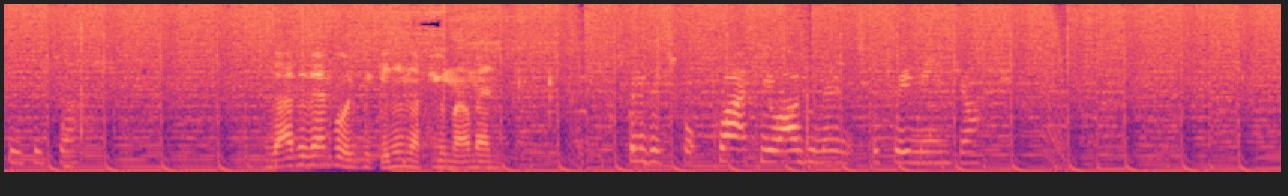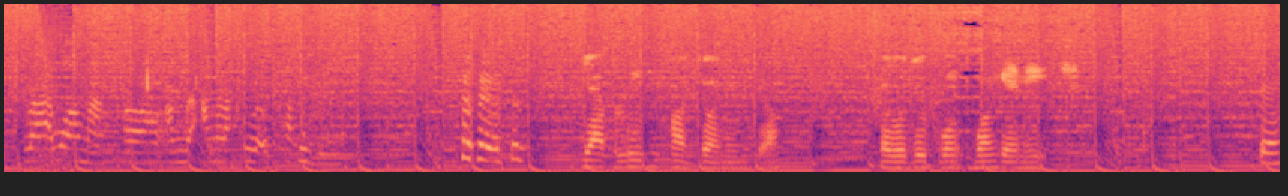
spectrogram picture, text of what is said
Stupid Josh. Rather than for the beginning a few moments. It's gonna be qu- quite a few arguments between me and Josh. Right, what am I? Oh, I'm, I'm like a little puppy. Yeah, I believe you can't join in, yeah. So we'll do one, one game each. Yeah.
